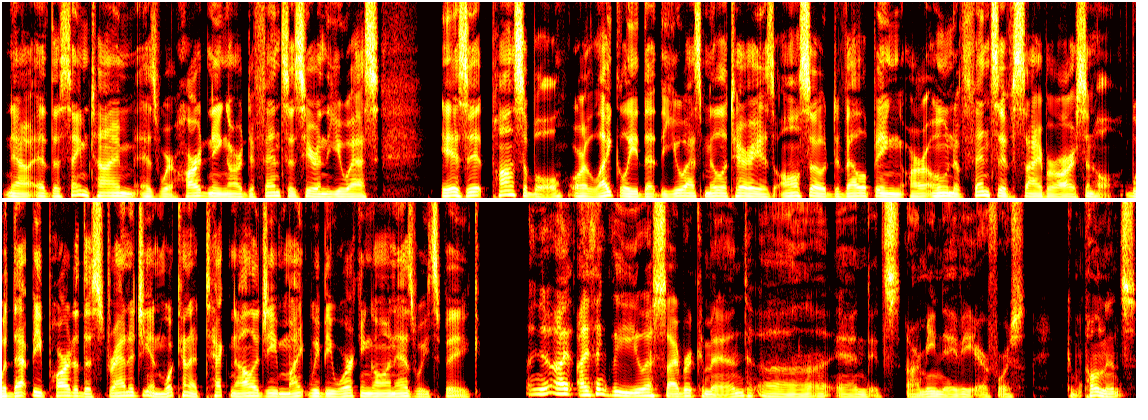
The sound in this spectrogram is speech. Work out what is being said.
Now, at the same time as we're hardening our defenses here in the U.S., is it possible or likely that the U.S. military is also developing our own offensive cyber arsenal? Would that be part of the strategy, and what kind of technology might we be working on as we speak? You know, I, I think the U.S. Cyber Command uh, and its Army, Navy, Air Force components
